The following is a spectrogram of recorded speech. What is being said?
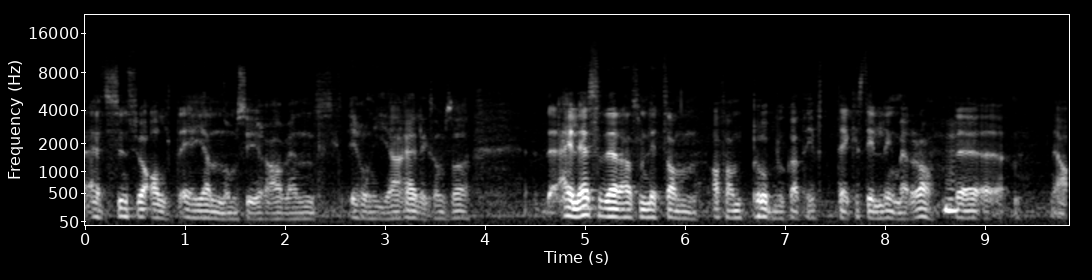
jeg syns jo alt er gjennomsyra av en ironi her. Liksom. Så jeg leser det der som litt sånn at han provokativt tar stilling med det. da. Mm. Det, eh, ja.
